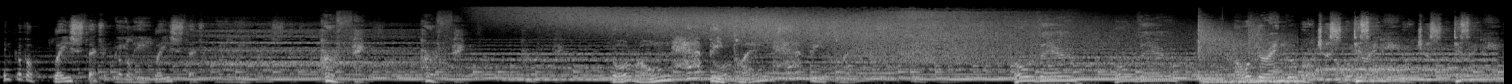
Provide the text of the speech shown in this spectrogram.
Think of a place that's really, place that's really perfect, perfect, perfect. Your own happy place, happy place. Go there, go there. All your anger will just disappear.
